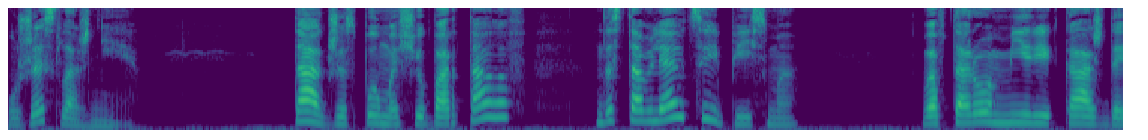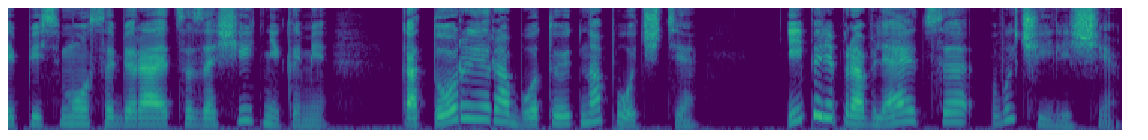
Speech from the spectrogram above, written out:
уже сложнее. Также с помощью порталов доставляются и письма. Во втором мире каждое письмо собирается защитниками – которые работают на почте и переправляются в училище.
